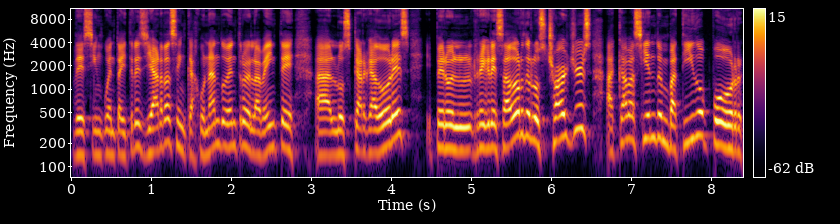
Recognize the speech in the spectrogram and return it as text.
de 53 yardas, encajonando dentro de la 20 a los cargadores, pero el regresador de los Chargers acaba siendo embatido por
